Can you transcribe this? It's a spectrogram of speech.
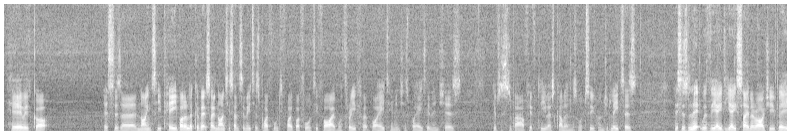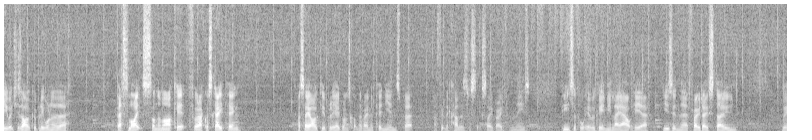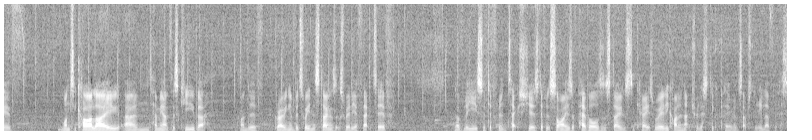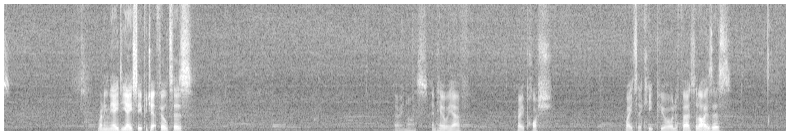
here we've got, this is a 90p by the look of it, so 90 centimetres by 45 by 45 or 3 foot by 18 inches by 18 inches. Gives us about 50 US gallons or 200 litres. This is lit with the ADA Solar RGB, which is arguably one of the best lights on the market for aquascaping. I say arguably, everyone's got their own opinions, but I think the colours just look so great from these. Beautiful Iwagumi layout here using the Frodo stone with Monte Carlo and Hemianthus cuba kind of growing in between the stones looks really effective. Lovely use of different textures, different size of pebbles and stones to create really kind of naturalistic appearance. Absolutely love this. Running the ADA Superjet filters Very nice. And here we have very posh way to keep your fertilizers.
